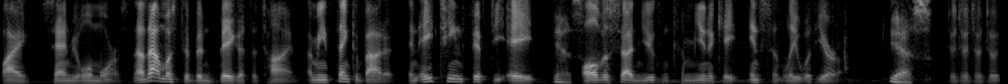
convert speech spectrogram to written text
by Samuel Morse. Now, that must have been big at the time. I mean, think about it. In 1858, Yes. all of a sudden, you can communicate instantly with Europe. Yes. You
